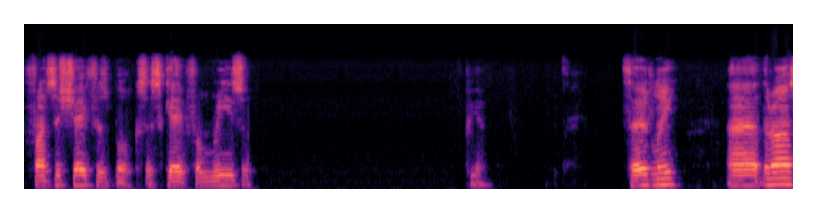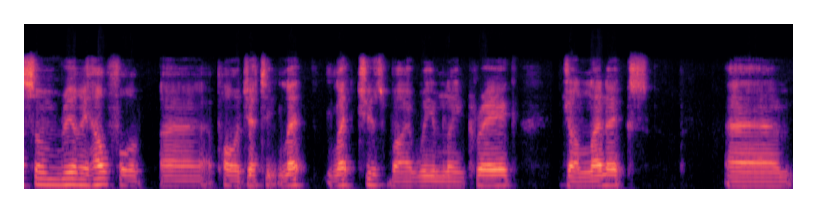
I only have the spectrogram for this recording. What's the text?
Francis Schaeffer's books, Escape from Reason. Yeah. Thirdly, uh, there are some really helpful uh, apologetic le lectures by William Lane Craig, John Lennox, um,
